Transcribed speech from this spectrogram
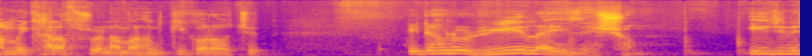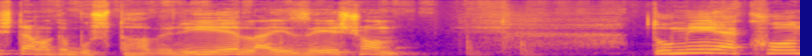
আমি খারাপ স্টুডেন্ট আমার এখন কী করা উচিত? এটা হলো রিয়েলাইজেশন এই জিনিসটা আমাকে বুঝতে হবে। রিয়েলাইজেশন তুমি এখন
